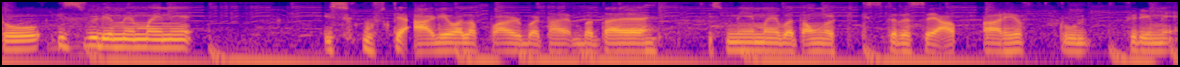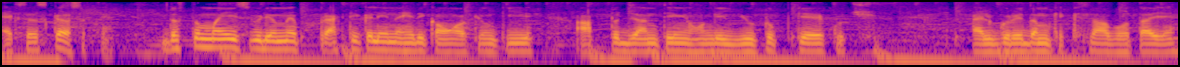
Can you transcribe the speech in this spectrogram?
तो इस वीडियो में मैंने इस, उसके आगे वाला पार्ट बताया बताया है। इसमें मैं बताऊँगा कि किस तरह से आप आर एफ़ टूल फ्री में एक्सेस कर सकते हैं। दोस्तों, मैं इस वीडियो में प्रैक्टिकली नहीं दिखाऊँगा, क्योंकि आप तो जानते ही होंगे यूट्यूब के कुछ एल्गोरिदम के ख़िलाफ़ होता है ये,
